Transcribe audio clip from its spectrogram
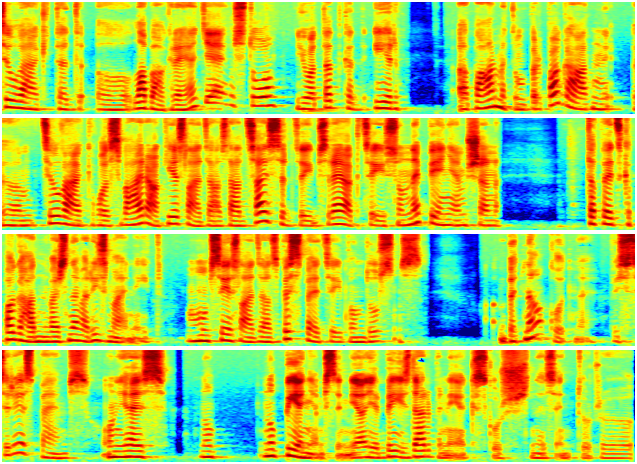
cilvēki tad uh, labāk reaģē uz to, jo tad, kad ir uh, pārmetumi par pagātni, cilvēkos vairāk ieslēdzās tādas aizsardzības reakcijas un nepieņemšana, tāpēc, ka pagātni vairs nevar izmainīt. Mums ieslēdzās bezspēcība un dusmas. Bet nākotnē viss ir iespējams. Un, ja es, nu, nu, pieņemsim, ja ir bijis darbinieks, kurš nezinu, tur uh,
